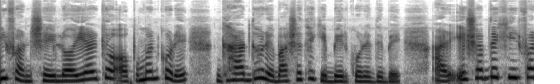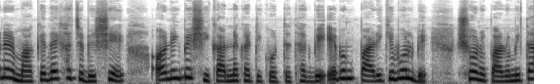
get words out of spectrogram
ইরফান সেই লয়ারকে অপমান করে ঘাড় ধরে বাসা থেকে বের করে দেবে। আর এসব দেখে ইরফানের মাকে দেখা যাবে সে অনেক বেশি কান্নাকাটি করতে থাকবে এবং পারিকে বলবে, শোনো পারমিতা,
